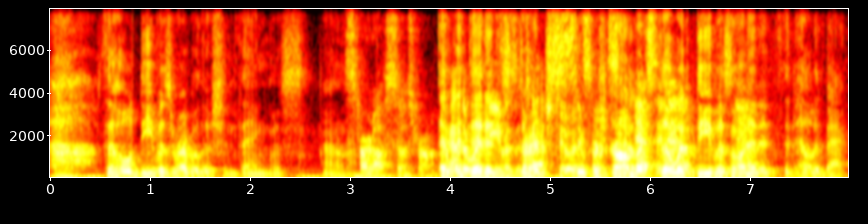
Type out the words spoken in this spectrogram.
the whole Divas Revolution thing was, I don't know. Start off so strong. It, had it did. It started attached to it, super so strong, still- but Yes, still with then- divas on it, it, it held it back.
